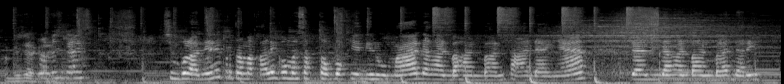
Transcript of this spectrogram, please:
Habis ya guys. Habis guys. Simpulannya ini pertama kali gue masak tteokbokki di rumah dengan bahan-bahan seadanya dan dengan bahan-bahan dari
